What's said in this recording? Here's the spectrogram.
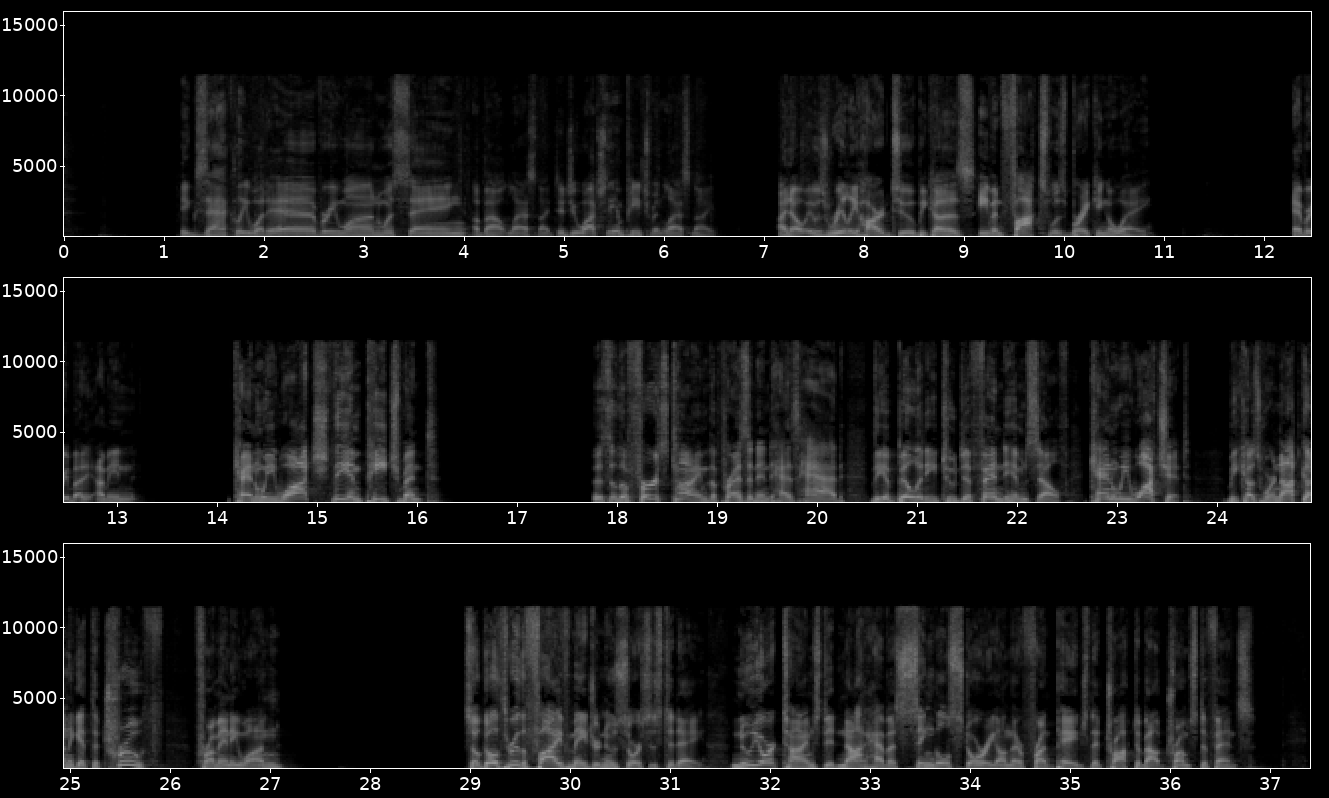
exactly what everyone was saying about last night. Did you watch the impeachment last night? I know it was really hard to because even Fox was breaking away. Everybody, I mean, can we watch the impeachment? This is the first time the president has had the ability to defend himself. Can we watch it? Because we're not going to get the truth from anyone. So go through the five major news sources today. New York Times did not have a single story on their front page that talked about Trump's defense.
